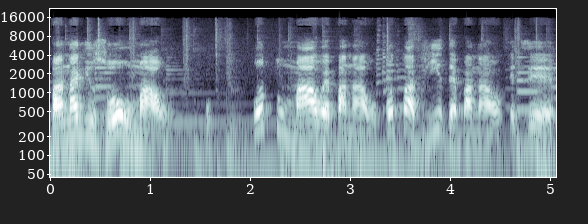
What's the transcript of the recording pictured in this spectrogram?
banalizou o mal. O quanto o mal é banal, o quanto a vida é banal. Quer dizer,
